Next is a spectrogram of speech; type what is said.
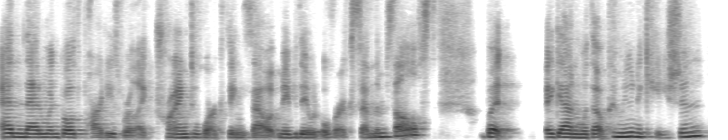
And then when both parties were like trying to work things out maybe they would overextend themselves. But again without communication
